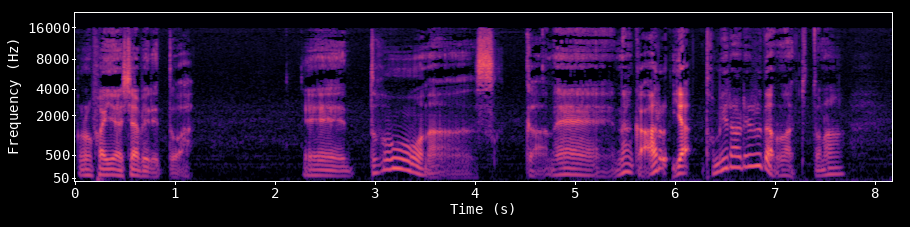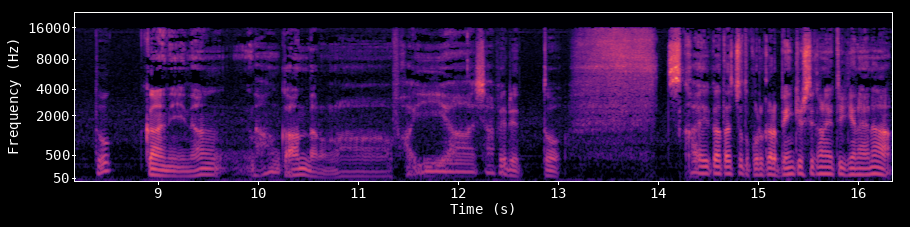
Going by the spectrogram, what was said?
このファイヤーシャベレットは。えー、どうなんすかね。なんかある、いや、止められるだろうな、きっとな。どっかになん、なんかあんだろうな。ファイヤーシャベレット。使い方ちょっとこれから勉強していかないといけないな。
